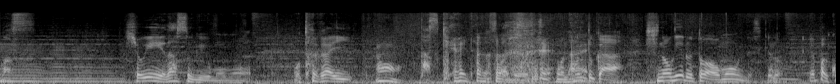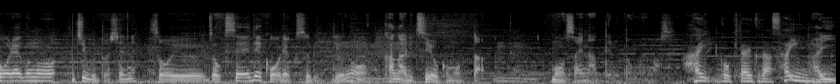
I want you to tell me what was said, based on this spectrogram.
ます。衝撃出す時ももうお互い助け合いながらでもうなんとかしのげるとは思うんですけどやっぱり攻略の一部としてねそういう属性で攻略するっていうのをかなり強く持ったモンスターになってると思いますはいご期待ください、はい、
